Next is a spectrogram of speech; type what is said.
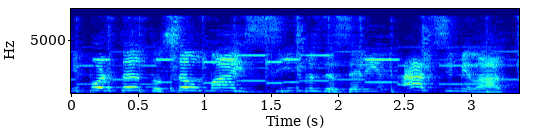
e, portanto, são mais simples de serem assimilados.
